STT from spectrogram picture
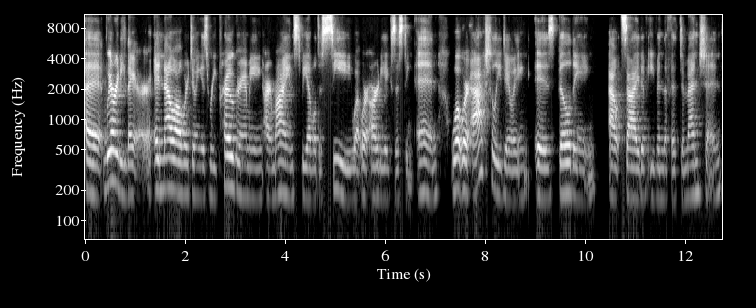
uh, we're already there and now all we're doing is reprogramming our minds to be able to see what we're already existing in what we're actually doing is building outside of even the fifth dimension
